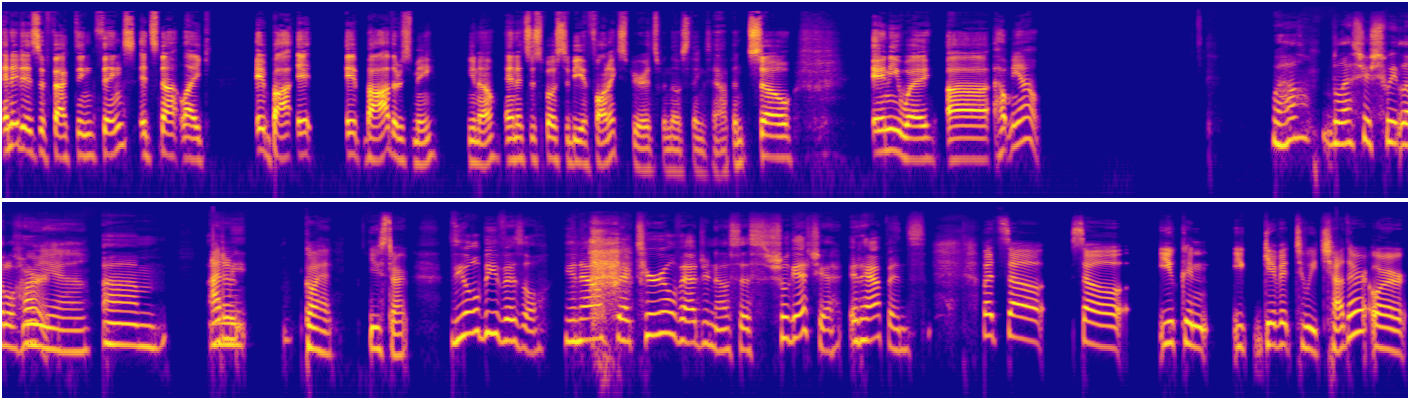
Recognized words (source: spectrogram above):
and it is affecting things. It's not like it bo- it it bothers me, you know, and it's supposed to be a fun experience when those things happen. So, anyway, uh, help me out. Well, bless your sweet little heart. Yeah. Um, I, I don't. Mean, go ahead. You start. The old Beavizzle, you know, bacterial vaginosis. She'll get you. It happens. But so, so you can you give it to each other or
